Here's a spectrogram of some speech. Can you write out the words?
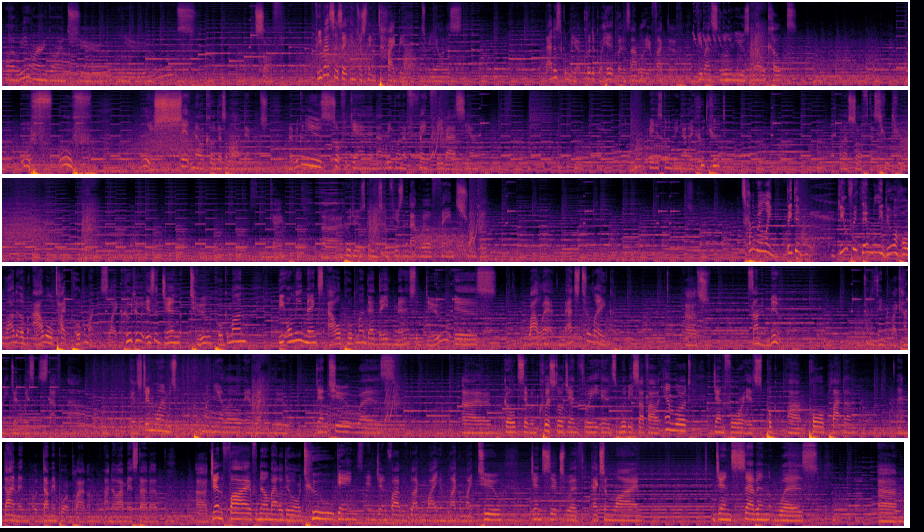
Uh, we are going to use Soft. Feebas is an interesting typing, to be honest. That is gonna be a critical hit, but it's not really effective. Feebas gonna use Mirror Coat. Oof, oof. Holy shit, Mirror Coat does a lot of damage. We're gonna use Surf again, and that we're gonna fake Feebas here. Beta's gonna bring out a Hoot Hoot. I'm gonna surf this Hoot Hoot. Gonna Confusing that will faint. It's kind of weird, like, they didn't Game Freak didn't really do a whole lot of owl type Pokemon. It's like Hoot Hoot is a Gen 2 Pokemon. The only next owl Pokemon that they managed to do is Rowlet, and that's to like uh, Sun and Moon. Like how many generations is that from now. Because Gen 1 was Pokemon Yellow and Red and Blue. Gen 2 was uh, Gold, Silver, and Crystal. Gen 3 is Ruby, Sapphire, and Emerald. Gen 4 is Poke um, Pearl, Platinum, and Diamond, or Diamond, Pearl, and Platinum. I know I messed that up. Uh, Gen 5, no matter there are two games in Gen 5 with Black and White and Black and White 2. Gen 6 with X and Y. Gen 7 was um,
